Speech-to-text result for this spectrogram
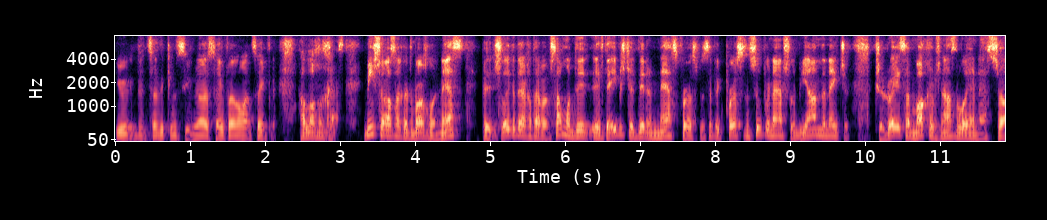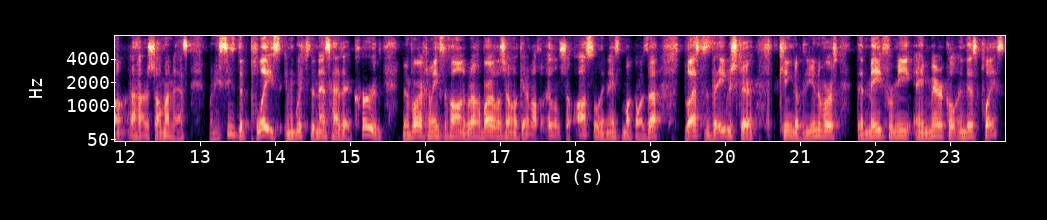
you the tzaddikim see uh, Sefer and Sefer. Halacha Ches. Misha Asa Baruch Nes. But if someone did, if the Abishah did a nest for a specific person, supernaturally beyond the nature, when he sees the place in which the nest had occurred, Mevarach makes the following: Blessed is the Abishah king of the universe, that made for me a miracle in this place.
